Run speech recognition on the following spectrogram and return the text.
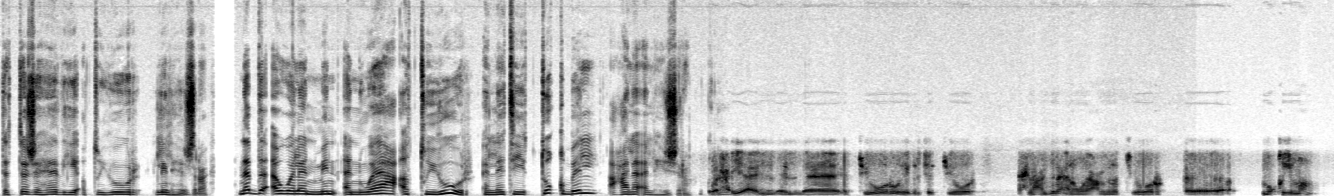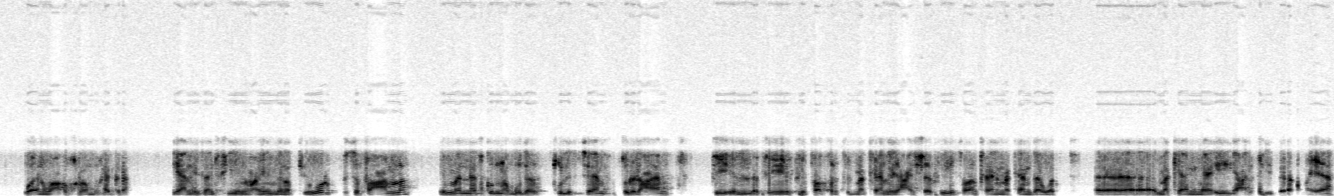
تتجه هذه الطيور للهجرة. نبدأ اولا من أنواع الطيور التي تقبل على الهجرة. والحقيقة ال- ال- الطيور وهجرة الطيور إحنا عندنا أنواع من الطيور آه، مقيمة وأنواع أخرى مهاجرة. يعني إذا في نوعين من الطيور بصفة عامة إما إنها تكون موجودة طول السام طول العام في في في فترة المكان اللي عايشة فيه سواء كان المكان دوت آه، مكان مائي يعني فيه برق مياه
